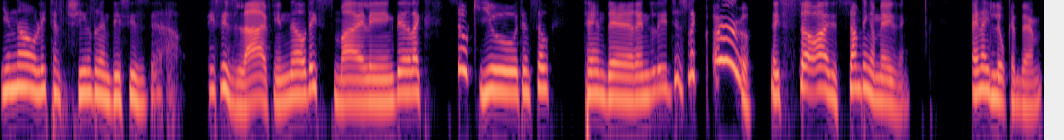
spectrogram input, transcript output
you know, little children, this is uh, this is life, you know. they're smiling, they're like so cute and so tender and just like oh, they so ah, it's something amazing. And I look at them,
